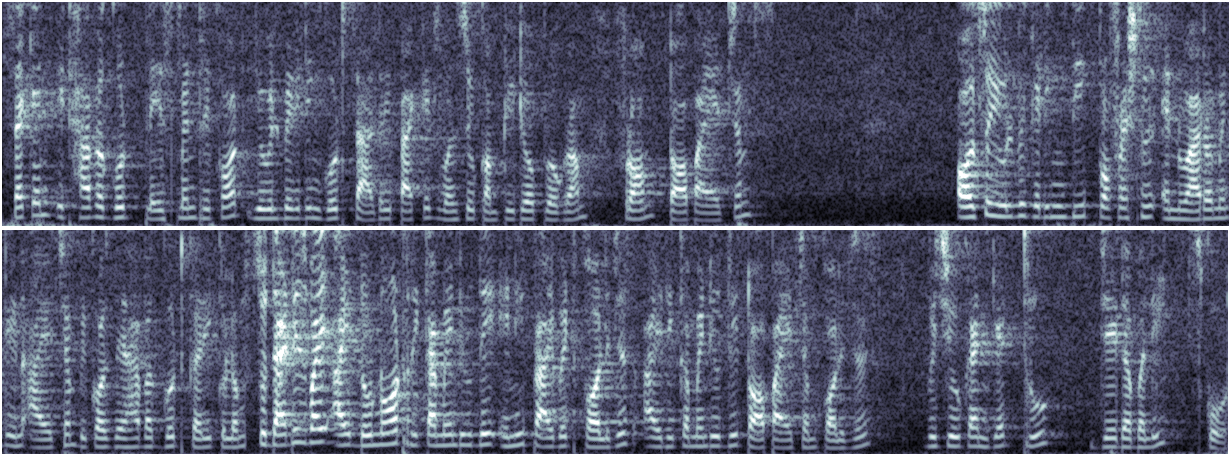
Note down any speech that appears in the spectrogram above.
second it have a good placement record. You will be getting good salary package once you complete your program from top IHMs also you will be getting the professional environment in IHM because they have a good curriculum. So that is why I do not recommend you the any private colleges. I recommend you the top IHM colleges which you can get through JEE score.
